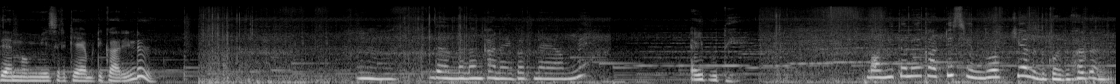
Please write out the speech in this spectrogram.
දැන් මම මේසට කෑම ටික අරින්නද? දැම්ම නම් කන එකක් නෑ අම්මේ. ඇයි පුතේ? මං හිතන්නේ කට්ටිය සින්දුවක් කියන්නද ගොඩ හදන්නේ.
